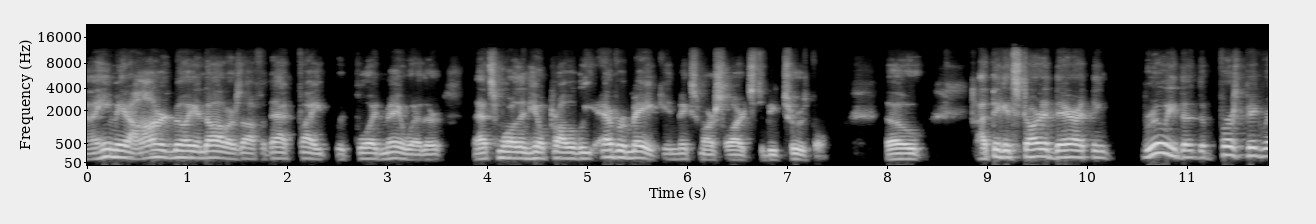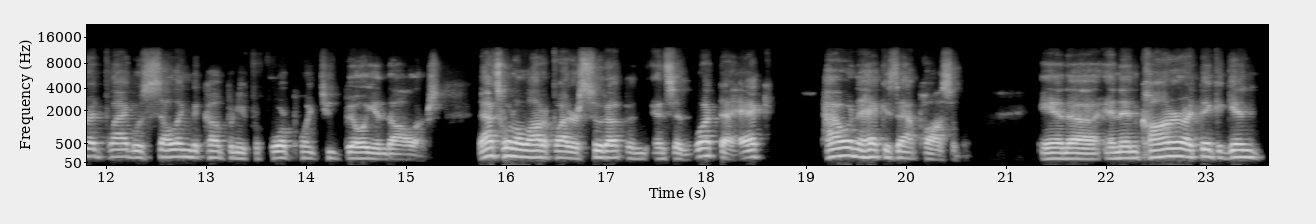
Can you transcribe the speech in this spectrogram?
Now, he made a $100 million off of that fight with Floyd Mayweather. That's more than he'll probably ever make in mixed martial arts, to be truthful. So I think it started there. I think really the, the first big red flag was selling the company for $4.2 billion. That's when a lot of fighters stood up and, and said, What the heck? How in the heck is that possible? And uh, and then Conor, I think again,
